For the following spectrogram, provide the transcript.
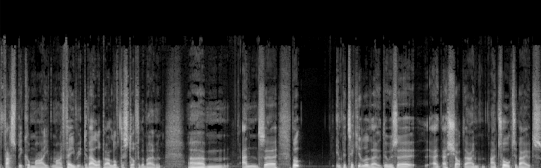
fast become my my favourite developer. I love the stuff at the moment. Um, and uh, but in particular though, there was a a, a shot that I I talked about.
